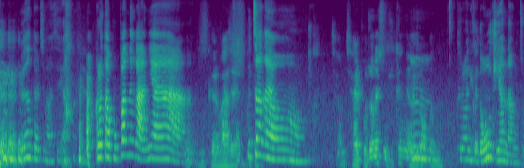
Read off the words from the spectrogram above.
유난 떨지 마세요. 그렇다고 복 받는 거 아니야. 음, 그 맞아요. 그렇잖아요. 참 잘 보존했으면 좋겠네요. 음. 이런 거는. 그러니까 너무 귀한 나무죠.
